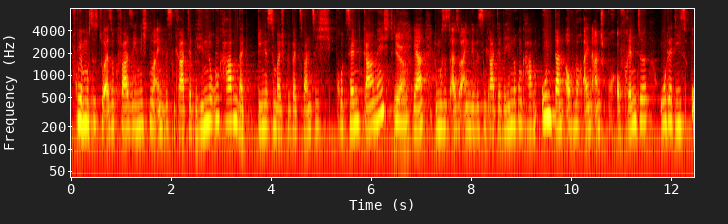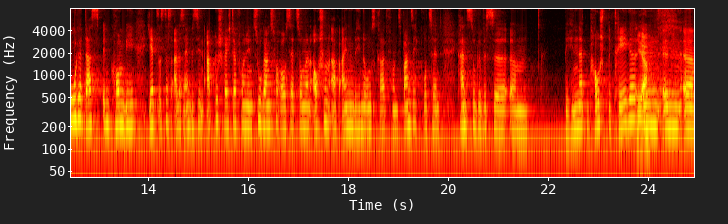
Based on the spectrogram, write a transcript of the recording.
früher musstest du also quasi nicht nur einen gewissen Grad der Behinderung haben, da ging es zum Beispiel bei 20 Prozent gar nicht. Ja. Ja, du musstest also einen gewissen Grad der Behinderung haben und dann auch noch einen Anspruch auf Rente oder dies oder das in Kombi. Jetzt ist das alles ein bisschen abgeschwächter von den Zugangsvoraussetzungen. Auch schon ab einem Behinderungsgrad von 20 Prozent kannst du gewisse ähm, Behindertenpauschbeträge Ja. in, in, äh,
